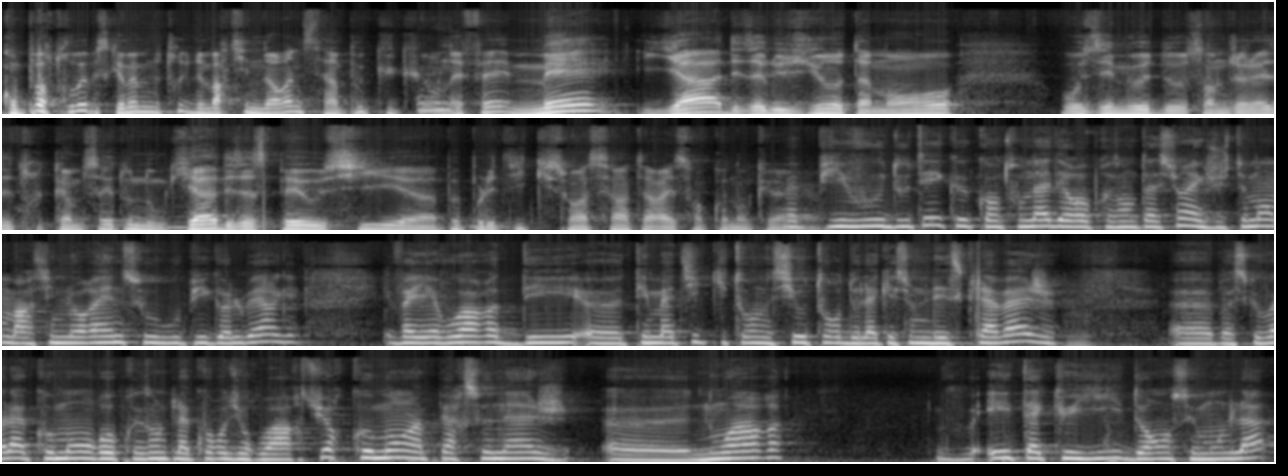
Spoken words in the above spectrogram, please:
qu'on peut retrouver, parce que même le truc de Martin Lawrence, c'est un peu cucu en effet, mais il y a des allusions notamment aux émeutes de Los Angeles, des trucs comme ça et tout. Donc il y a des aspects aussi euh, un peu politiques qui sont assez intéressants. Quoi. Donc, euh, Bah, Puis vous vous doutez que quand on a des représentations avec justement Martin Lawrence ou Whoopi Goldberg, il va y avoir des euh, thématiques qui tournent aussi autour de la question de l'esclavage. Euh, parce que voilà, comment on représente la cour du roi Arthur, comment un personnage noir est accueilli dans ce monde-là,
